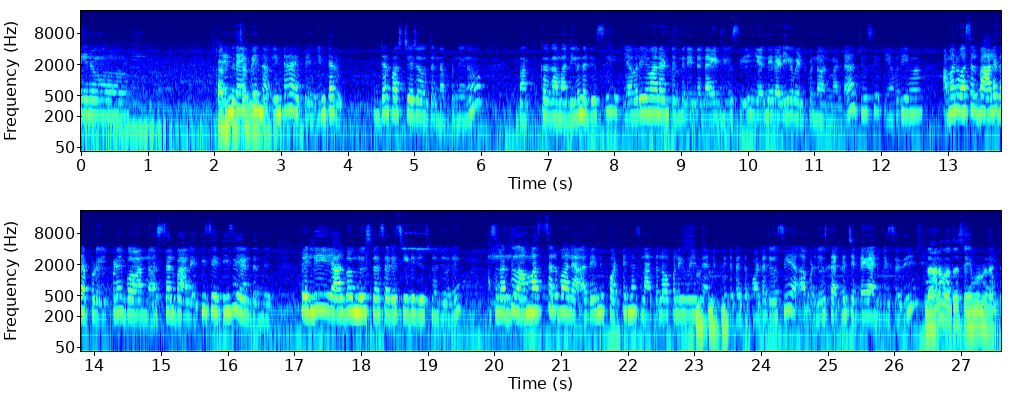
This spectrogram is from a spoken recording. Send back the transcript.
నేను టెన్త్ అయిపోయింది ఇంటర్ అయిపోయింది ఇంటర్. ఇంటర్ ఫస్ట్ ఇయర్ చదువుతున్నప్పుడు నేను బక్కగా మా దీవెన చూసి ఎవరేమని అంటుంది నిన్న నైట్ చూసి ఇవన్నీ రెడీగా పెట్టుకున్నాం అనమాట చూసి ఎవరేమా? అమ్మ నువ్వు అసలు బాగాలేదు అప్పుడు ఇప్పుడే బాగున్నావు అస్సలు బాగాలేదు తీసే తీసే అంటుంది. పెళ్ళి ఆల్బమ్ చూసినా సరే సీడీ చూసినా చూరే అసలు వద్దు అమ్మ అస్సలు బాగాలే అదేంది పొట్టింది అసలు అంత లోపలికి పోయింది అంటే ఇంత పెద్ద పొట్ట చూసి అప్పుడు చూస్తే అట్లా చిన్నగా అనిపిస్తుంది. నాన్న మాత్రం సేమ్ ఉన్నాడంట.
